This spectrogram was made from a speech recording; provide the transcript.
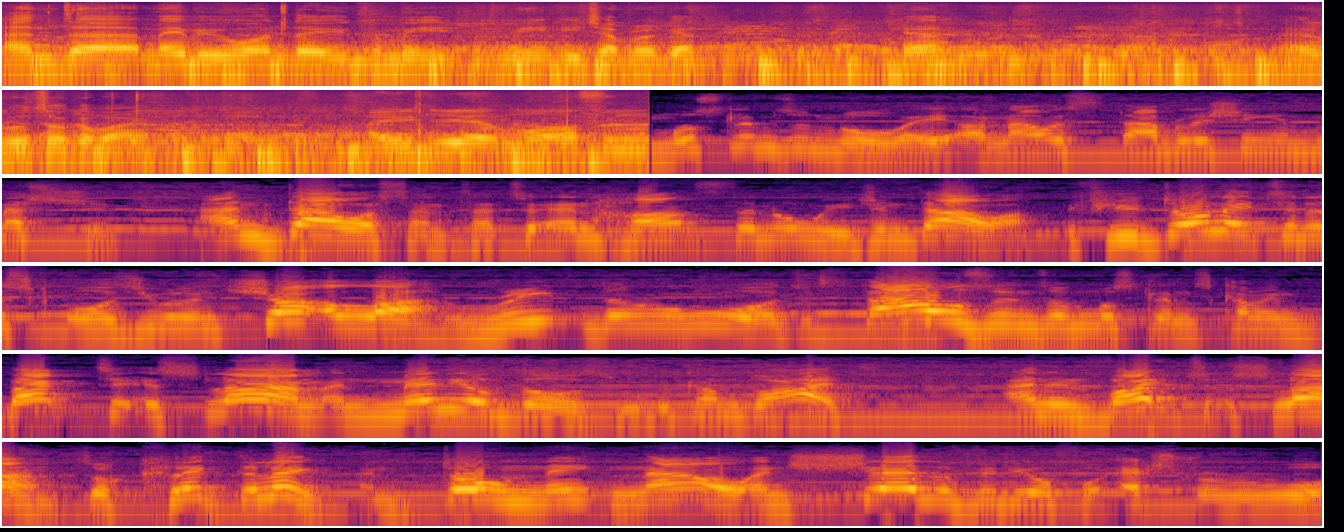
and uh, maybe one day you can meet meet each other again. Yeah, and we'll talk about it. are you here more often? Muslims in Norway are now establishing a masjid and dawah center to enhance the Norwegian dawah. If you donate to this cause, you will inshallah reap the rewards of thousands of Muslims coming back to Islam and many of those will become du'at and invite to Islam. So click the link and donate now and share the video for extra reward.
